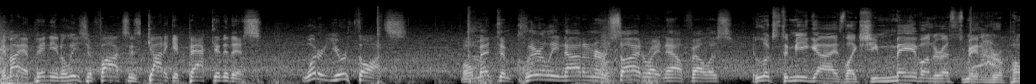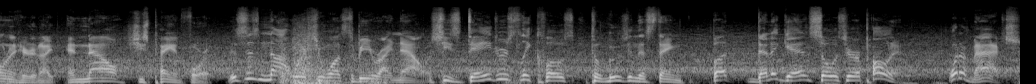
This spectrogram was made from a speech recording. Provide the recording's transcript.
In my opinion, Alicia Fox has got to get back into this. What are your thoughts? Momentum clearly not on her side right now, fellas. It looks to me, guys, like she may have underestimated her opponent here tonight, and now she's paying for it. This is not where she wants to be right now. She's dangerously close to losing this thing. But then again, so is her opponent. What a match.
